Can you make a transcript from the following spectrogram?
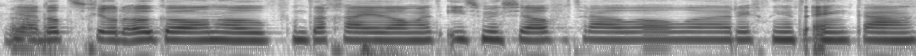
ja. dat scheelde ook wel een hoop. Want dan ga je wel met iets meer zelfvertrouwen al eh, richting het NK.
